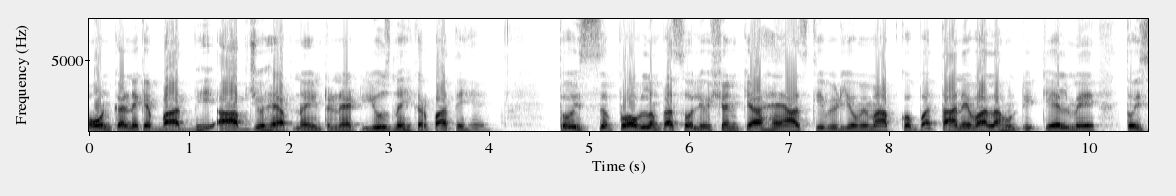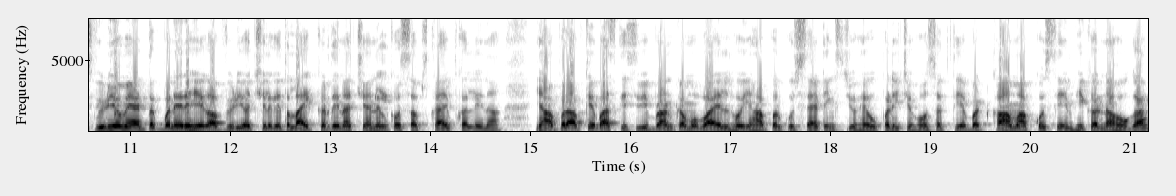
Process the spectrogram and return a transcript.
ऑन करने के बाद भी आप जो है अपना इंटरनेट यूज़ नहीं कर पाते हैं। तो इस प्रॉब्लम का सॉल्यूशन क्या है? आज की वीडियो में मैं आपको बताने वाला हूँ डिटेल में। तो इस वीडियो में एंड तक बने रहिएगा। वीडियो अच्छी लगे तो लाइक कर देना चैनल को सब्सक्राइब कर लेना। यहाँ पर आपके पास किसी भी ब्रांड का मोबाइल हो, यहाँ पर कुछ सेटिंग्स जो है ऊपर नीचे हो सकती है बट काम आपको सेम ही करना होगा।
